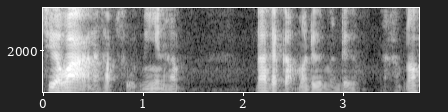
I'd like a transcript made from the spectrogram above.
เชื่อว่านะครับ สูตรนี้นะครับ น่าจะกลับมาเดินเหมือนเดิมนะครับเนาะ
